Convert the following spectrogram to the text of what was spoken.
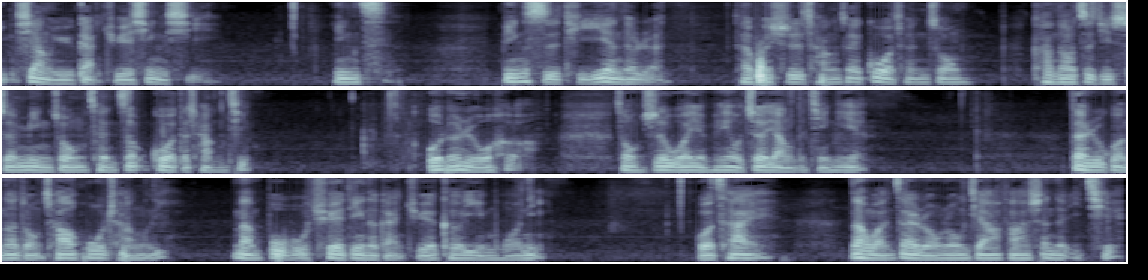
影像与感觉信息。因此，濒死体验的人才会时常在过程中看到自己生命中曾走过的场景。无论如何，总之我也没有这样的经验。但如果那种超乎常理、漫步不确定的感觉可以模拟，我猜，那晚在蓉蓉家发生的一切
